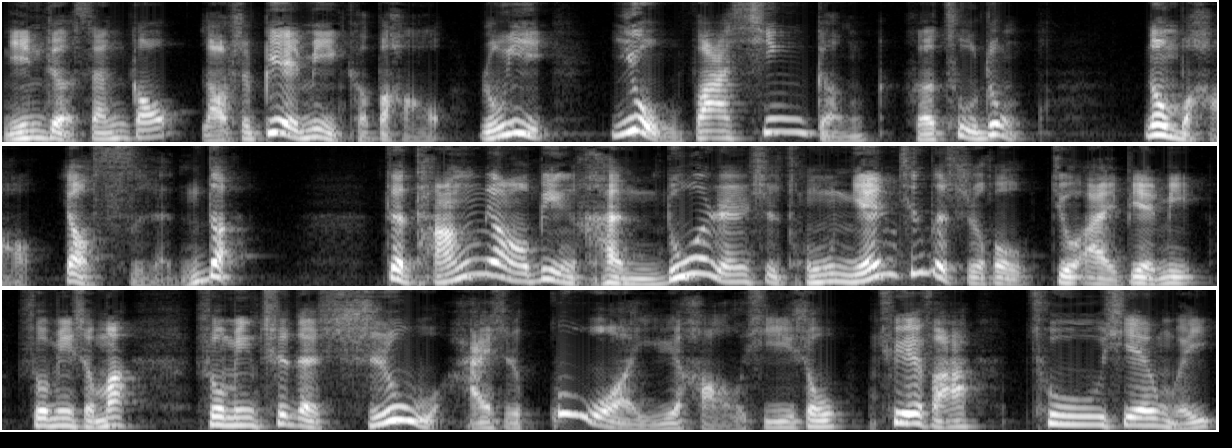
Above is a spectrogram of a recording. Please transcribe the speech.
您这三高，老是便秘可不好，容易诱发心梗和卒中，弄不好要死人的。”这糖尿病很多人是从年轻的时候就爱便秘，说明什么？说明吃的食物还是过于好吸收，缺乏粗纤维，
